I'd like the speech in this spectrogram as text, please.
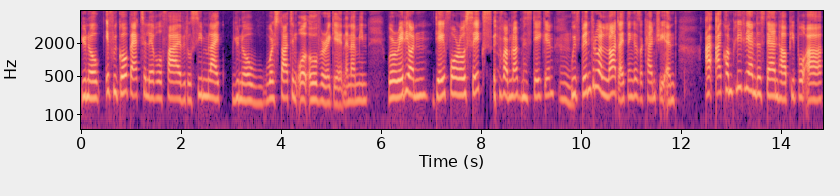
you know if we go back to level five it'll seem like you know we're starting all over again. And i mean we're already on day 406 if i'm not mistaken. Mm. We've been through a lot i think as a country. And I, I completely understand how people are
